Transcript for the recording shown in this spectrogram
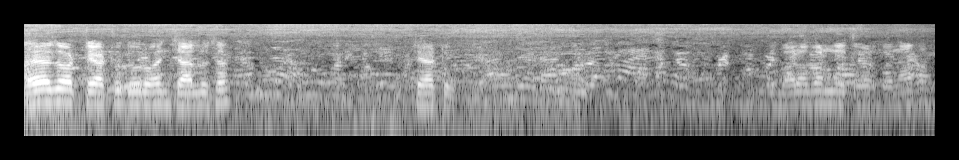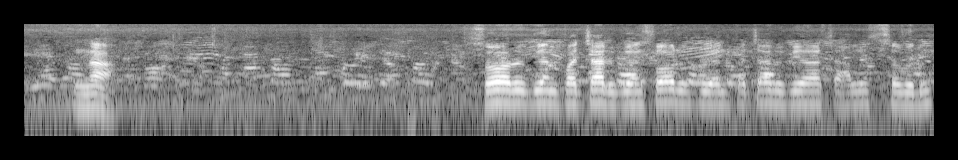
હવે જો ટેટુ દોરવાનું ચાલુ છે. ટેટુ. બરોબર નહીં ના સો રૂપિયા પચાસ રૂપિયા સો રૂપિયા પચાસ રૂપિયા ચાલુ જ છે બધું.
